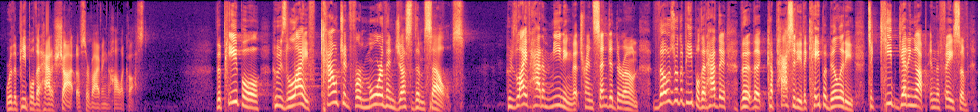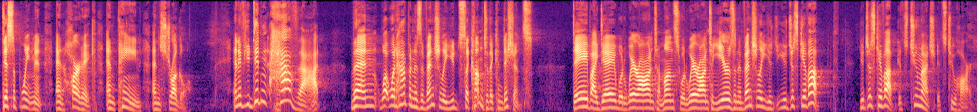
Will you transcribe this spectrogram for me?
were the people that had a shot of surviving the Holocaust. The people whose life counted for more than just themselves, whose life had a meaning that transcended their own. Those are the people that had the, the, the capacity, the capability to keep getting up in the face of disappointment and heartache and pain and struggle. And if you didn't have that, then what would happen is eventually you'd succumb to the conditions. Day by day would wear on to months, would wear on to years, and eventually you, you just give up. You just give up. It's too much, it's too hard.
